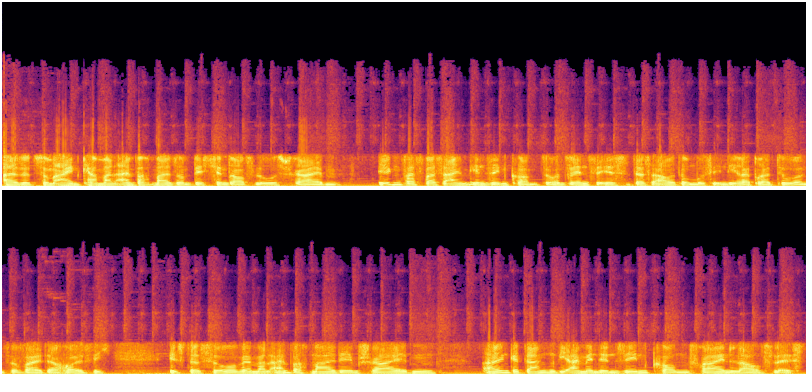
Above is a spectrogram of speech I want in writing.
Also zum einen kann man einfach mal so ein bisschen drauf losschreiben. Irgendwas, was einem in den Sinn kommt. Und wenn es ist, das Auto muss in die Reparatur und so weiter. Häufig ist das so, wenn man einfach mal dem Schreiben allen Gedanken, die einem in den Sinn kommen, freien Lauf lässt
